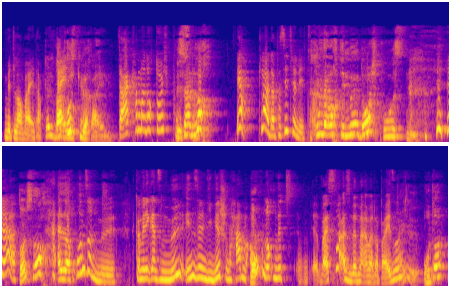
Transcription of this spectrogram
mittlerweile. Genau, da Einige. pusten wir rein. Da kann man doch Das durchpusten. ist ja ein Loch. Ja, klar, da passiert ja nichts. Da können wir auch den Müll durchpusten. Ja. Durchs Loch. Also auch unseren Müll. Da können wir die ganzen Müllinseln, die wir schon haben, auch noch mit, äh, weißt du, also wenn wir einmal dabei sind. Geil. Oder?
